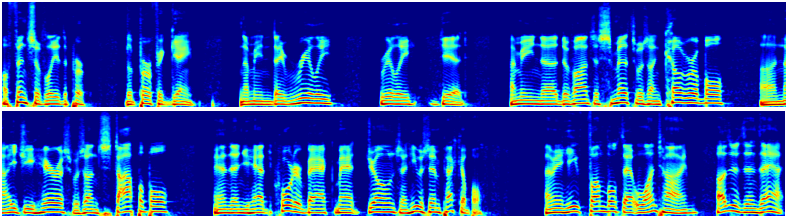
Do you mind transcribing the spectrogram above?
offensively the per- the perfect game. I mean, they really, really did. I mean, uh, Devonta Smith was uncoverable. Uh, Najee Harris was unstoppable. And then you had the quarterback, Mac Jones, and he was impeccable. I mean, he fumbled that one time. Other than that,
